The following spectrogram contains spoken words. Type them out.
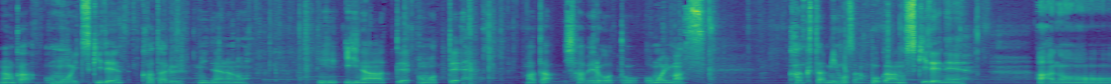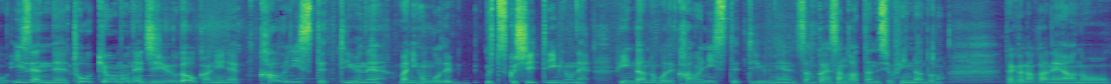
なんか思いつきで語るみたいなのいいいいなって思ってまた喋ろうと思います。角田美穂さん僕あの好きでねあの以前ね東京のね自由が丘にねカウニステっていうね、まあ、日本語で美しいって意味のねフィンランド語でカウニステっていうね雑貨屋さんがあったんですよフィンランドの。だけどなんかねあの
